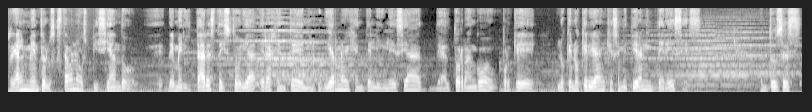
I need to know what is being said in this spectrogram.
realmente, los que estaban auspiciando eh, de meritar esta historia era gente en el gobierno y gente en la iglesia de alto rango, porque lo que no querían que se metieran intereses. Entonces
